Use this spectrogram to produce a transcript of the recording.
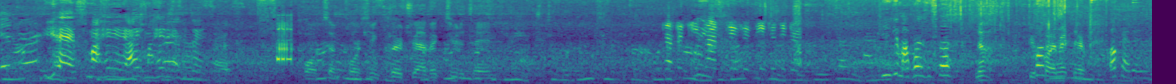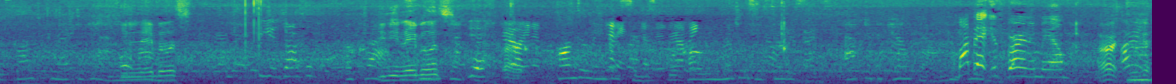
injured? Yes, my head. I hit my head and everything. Well, 714, clear traffic, two detained. Can you get my purse and stuff? No, you're fine right there. Okay, baby. You need an ambulance? Tia Johnson? You need an ambulance? Yeah. HondaLink Assist will call emergency services after the countdown. My back is burning, ma'am. All right, you got,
